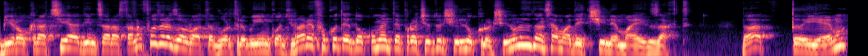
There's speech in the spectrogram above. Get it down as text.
birocrația din țara asta n-a fost rezolvată. Vor trebui în continuare făcute documente, proceduri și lucruri și nu ne dăm seama de cine mai exact. Da? Tăiem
